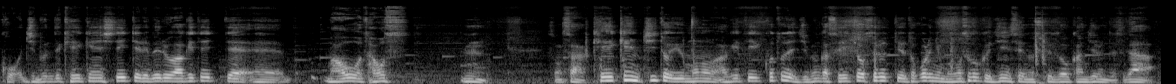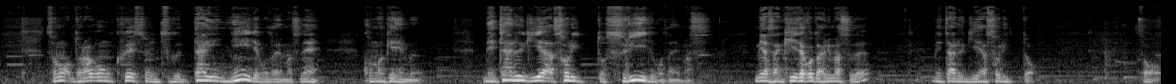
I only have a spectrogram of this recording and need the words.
こう自分で経験していってレベルを上げていって、えー、魔王を倒す。うん。そのさ経験値というものを上げていくことで自分が成長するっていうところにものすごく人生の縮図を感じるんですがそのドラゴンクエストに次ぐ第2位でございますね。このゲーム。メタルギアソリッド3でございます。皆さん聞いたことあります？メタルギアソリッドそ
